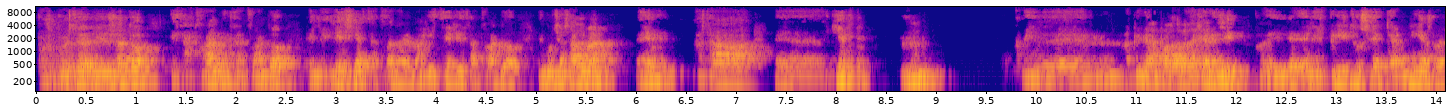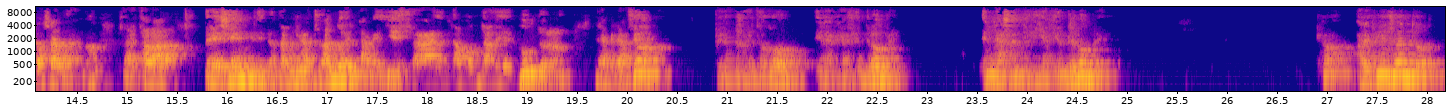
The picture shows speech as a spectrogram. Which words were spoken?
Por supuesto, el Espíritu Santo está actuando, está actuando en la iglesia, está actuando en el magisterio, está actuando en muchas almas, ¿eh? hasta eh, quieto. ¿Mm? También desde la primera palabra de Génesis, pues, el Espíritu se eternía sobre las aguas, ¿no? O sea, estaba presente. También actuando en la belleza, en la bondad del mundo, ¿no? En la creación pero sobre todo en la creación del hombre, en la santificación del hombre. Al Espíritu Santo,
